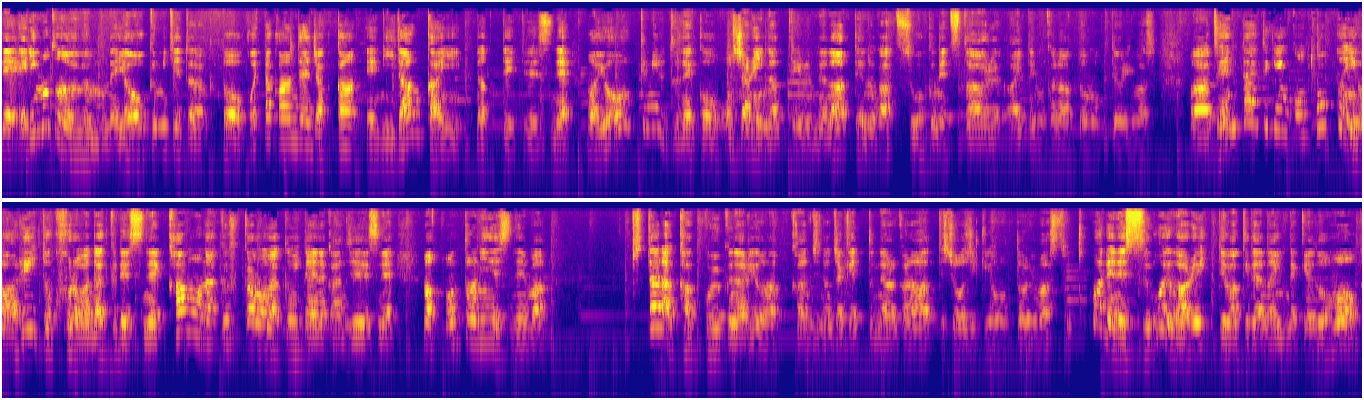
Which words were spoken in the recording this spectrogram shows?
で、襟元の部分もね、よーく見ていただくと、こういった感じで若干え2段階になっていてですね、まあよーく見るとね、こう、おしゃれになっているんだなっていうのがすごくね、伝わるアイテムかなと思っております。まあ全体的にこう、特に悪いところはなくですね、可もなく不可もなくみたいな感じでですね、まあ本当にですね、まあ、着たらかっこよくなるような感じのジャケットになるかなって正直思っております。そこまでね、すごい悪いってわけではないんだけども、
